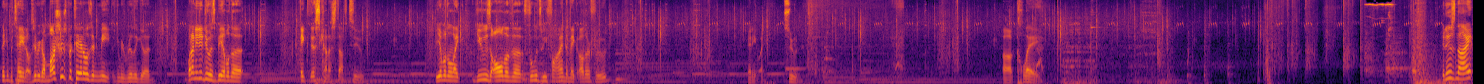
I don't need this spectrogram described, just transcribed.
Thinking potatoes. Here we go. Mushrooms, potatoes, and meat. It's gonna be really good. What I need to do is be able to make this kind of stuff too. Be able to like use all of the foods we find to make other food. Anyway, soon. Uh, clay. It is night.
